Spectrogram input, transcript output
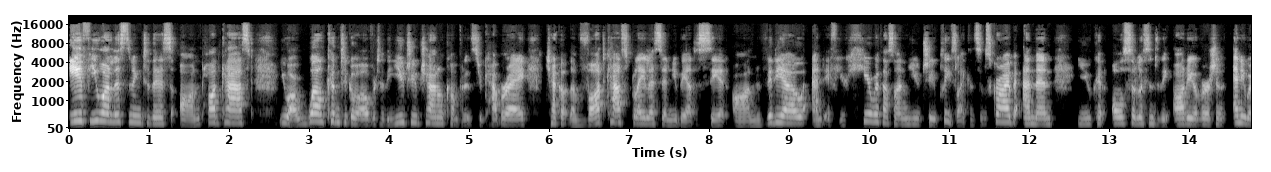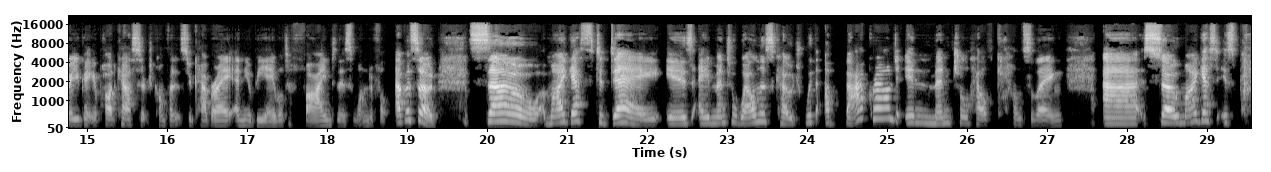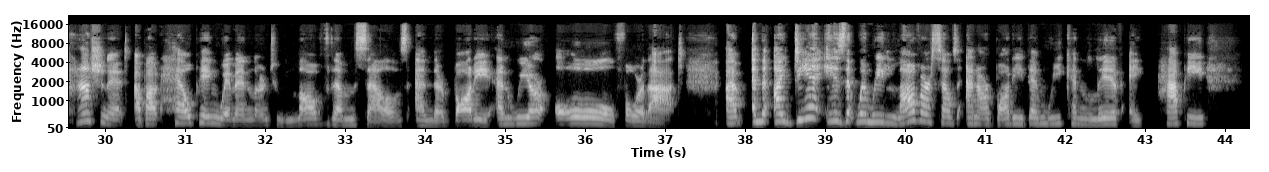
if you are listening to this on podcast, you are welcome to go over to the YouTube channel Confidence Through Cabaret. Check out the vodcast playlist and you'll be able to see it on video. And if you're here with us on YouTube, please like and subscribe. And then you can also listen to the audio version anywhere you get your podcast. Search Confidence Through Cabaret and you'll be able to find this wonderful episode. So, my guest today is a mental wellness coach with a background in mental health counseling. Uh, so, my guest is passionate about helping women learn to love themselves and their body. And we are all for that. Um, and the idea is that when we love ourselves and our body, then we can live a happy,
